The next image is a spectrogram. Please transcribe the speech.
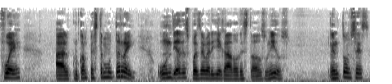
fue al Club Campestre Monterrey un día después de haber llegado de Estados Unidos. Entonces,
